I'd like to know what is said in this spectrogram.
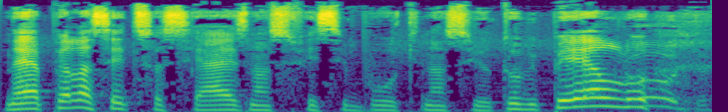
né? Pelas redes sociais, nosso Facebook, nosso YouTube, pelo Tudo.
